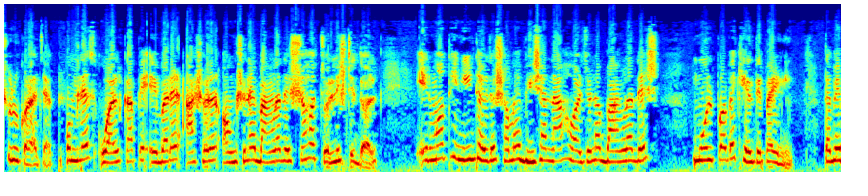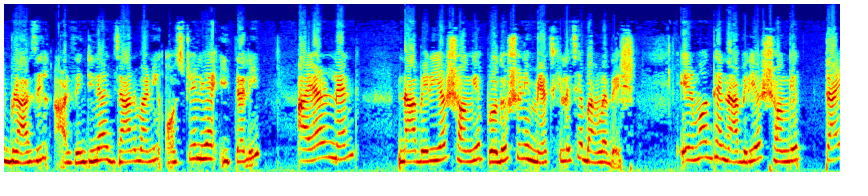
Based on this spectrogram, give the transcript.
শুরু করা যাক। হোমলেস ওয়ার্ল্ড কাপে এবারের আসরের অংশ নেয় বাংলাদেশ সহ চল্লিশটি দল। এর মধ্যে নির্ধারিত সময়ে ভিসা না হওয়ার জন্য বাংলাদেশ মূল পর্বে খেলতে পারেনি। তবে Brazil, Argentina, Germany, Australia, Italy, Ireland নাবেরিয়ার সঙ্গে প্রদর্শনী ম্যাচ খেলেছে বাংলাদেশ। এর মধ্যে নাবেরিয়ার সঙ্গে টাই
